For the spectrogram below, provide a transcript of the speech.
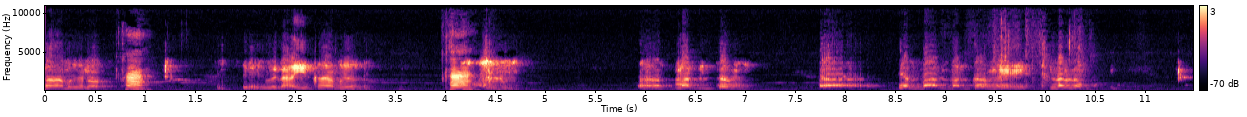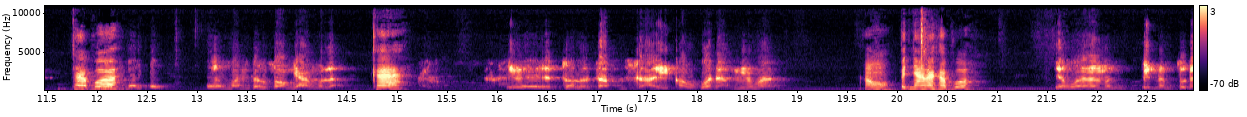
ขามือเนาะค่ะ เหลือเวลาอีกขามือ ค่ะ เอ่อมันเทั้งเอ่อเพียนบ้านมันเทั้งไอ้นั่นแหละค่ะปูมันเทั้งเออมันเทั้งสองอย่างหมดละค่ะ เอ๊ะโทรศัพท์สายเขาก็ดังเนี่ยว่าเอาเป็นยังไงครับปูยังว่ามันเป็นน้ำตัวใด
